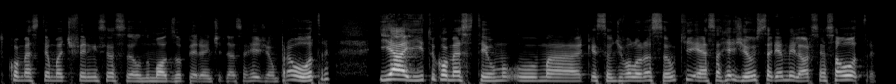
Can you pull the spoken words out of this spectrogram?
tu começa a ter uma diferenciação no modus operandi dessa região para outra, e aí tu começa a ter uma, uma, questão de valoração que essa região estaria melhor sem essa outra.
